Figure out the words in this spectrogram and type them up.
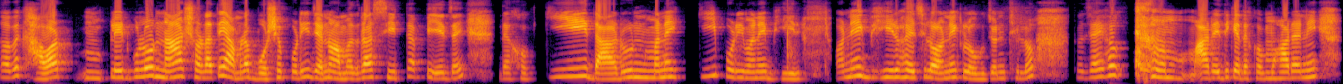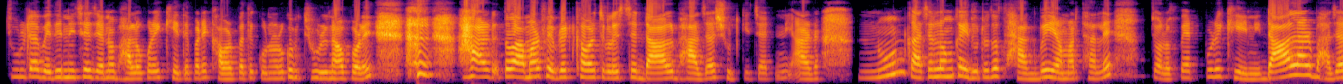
তবে খাওয়ার প্লেটগুলো না সরাতে আমরা বসে পড়ি যেন আমরা সিটটা পেয়ে যাই। দেখো কি দারুণ মানে কি পরিমাণে ভিড়? অনেক ভিড় হয়েছিল, অনেক লোকজন ছিল। তো যাই হোক, আর এদিকে দেখো, মহারানী চুলটা বেঁধে নিচ্ছে যেন ভালো করে খেতে পারে, খাবার পাতে কোনো রকম চুল না পড়ে। আর তো আমার ফেভারিট খাবার চলে এসেছে, ডাল, ভাজা, শুটকি চাটনি। আর নুন, কাঁচা লঙ্কা, এই দুটো তো থাকবেই আমার থালে চলো, পেট পুড়ে খেয়ে নিই ডাল আর ভাজা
